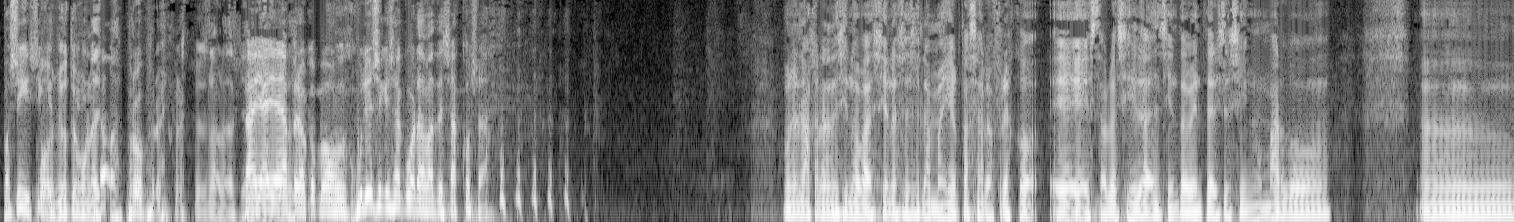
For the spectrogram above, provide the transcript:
Pues sí, sí Bueno, que... yo tengo un iPad Pro, pero es la verdad es que Ah, no ya, ya, pero como Julio sí que se acuerda más de esas cosas. Una de las grandes innovaciones es la mayor tasa de refresco eh, establecida en 120 Hz, sin embargo, ah,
